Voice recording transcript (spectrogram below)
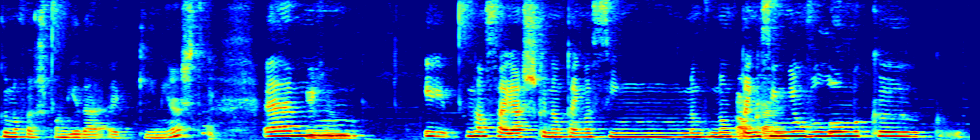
que não foi respondida aqui neste. Um, uhum. E não sei, acho que não tenho assim. Não, não tenho okay. assim nenhum volume que, que.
